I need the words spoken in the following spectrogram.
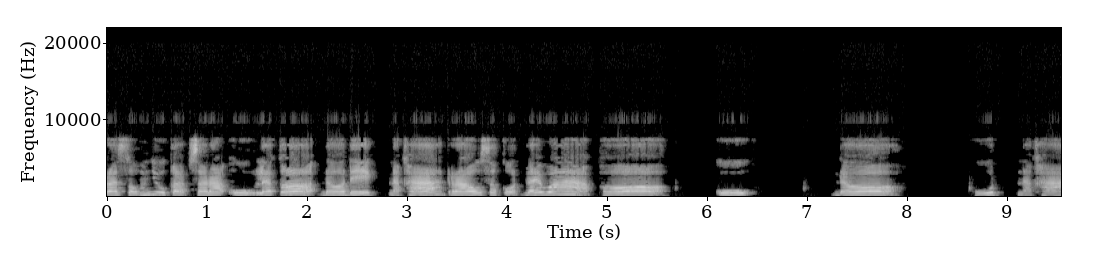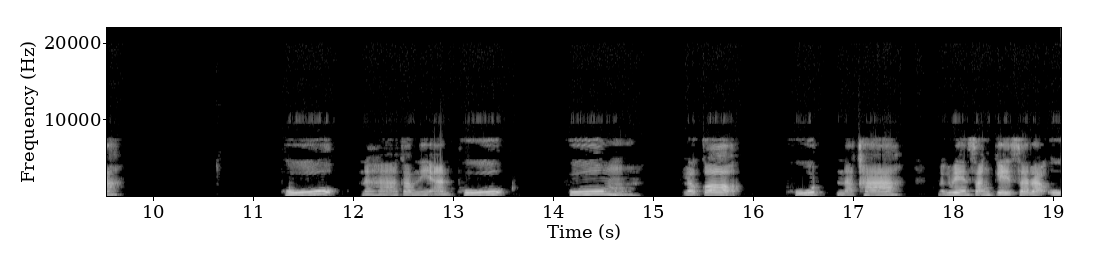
ผสมอยู่กับสระอุ แล้วก็ดอเด็กนะคะ เราสะกดได้ว่าพอ อุดอ พุทธนะคะพุนะคะคำนี้อ่านพุพุ่ม แล้วก็พุทธนะคะ นักเรียนสังเกตสระอุ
